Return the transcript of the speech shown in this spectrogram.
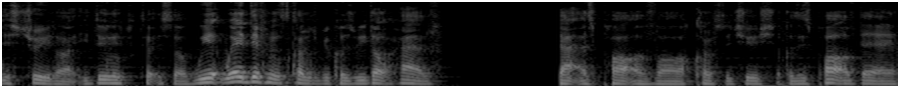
it's true. Like you do need to protect yourself. We we're different in this country because we don't have that as part of our constitution because it's part of their.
